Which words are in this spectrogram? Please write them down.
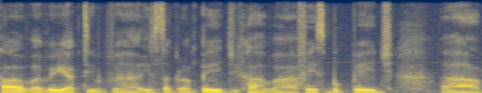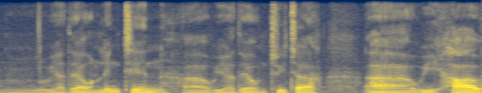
have a very active uh, Instagram page, we have a Facebook page, um, we are there on LinkedIn, uh, we are there on Twitter, uh, we have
